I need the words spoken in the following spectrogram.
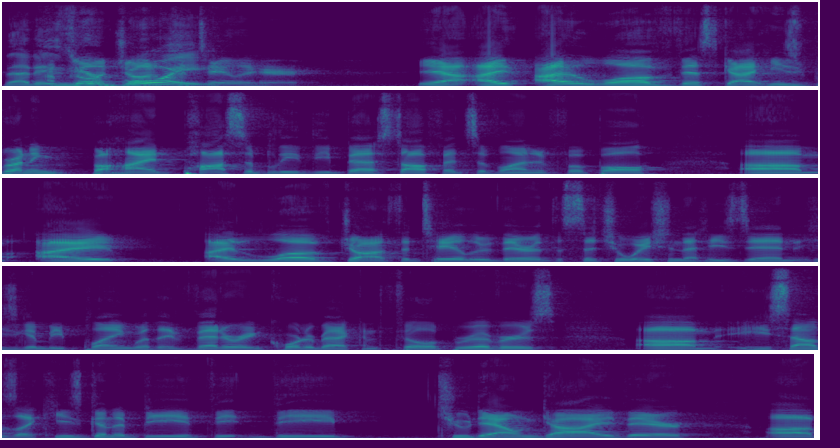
That is I'm is your going Jonathan boy. Taylor here. Yeah, I, I love this guy. He's running behind possibly the best offensive line in football. Um, I I love Jonathan Taylor there. The situation that he's in, he's going to be playing with a veteran quarterback in Philip Rivers. Um, he sounds like he's going to be the the two down guy there. Uh,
